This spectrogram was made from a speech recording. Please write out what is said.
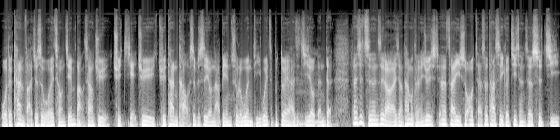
我的看法就是我会从肩膀上去去解去去探讨是不是有哪边出了问题，位置不对还是肌肉等等。但是职能治疗来讲，他们可能就是要在意说，哦，假设他是一个计程车司机，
